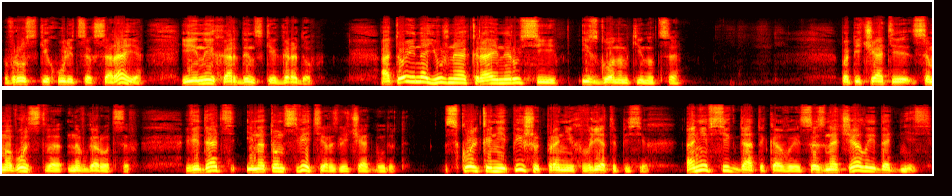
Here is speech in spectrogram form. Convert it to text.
в русских улицах Сарая и иных ордынских городов? А то и на южной окраины Руси изгоном кинуться по печати самовольства новгородцев, видать, и на том свете различать будут. Сколько ни пишут про них в летописях, они всегда таковы, созначало и до днесь.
